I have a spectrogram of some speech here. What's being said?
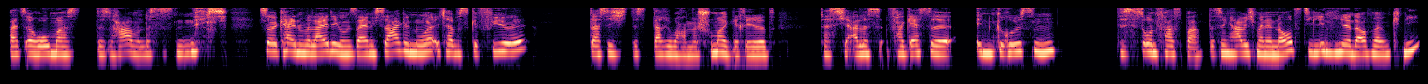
Falls eure Omas das haben. Das ist nicht, soll keine Beleidigung sein. Ich sage nur, ich habe das Gefühl, dass ich, das, darüber haben wir schon mal geredet, dass ich alles vergesse in Größen. Das ist unfassbar. Deswegen habe ich meine Notes, die liegen hier da auf meinem Knie.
